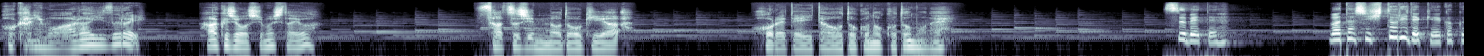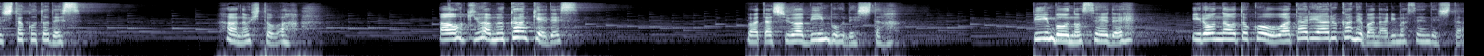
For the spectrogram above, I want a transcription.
他にも洗いざらい白状しましたよ。殺人の動機や、惚れていた男のこともね。すべて私一人で計画したことですあの人は青木は無関係です私は貧乏でした貧乏のせいでいろんな男を渡り歩かねばなりませんでした。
